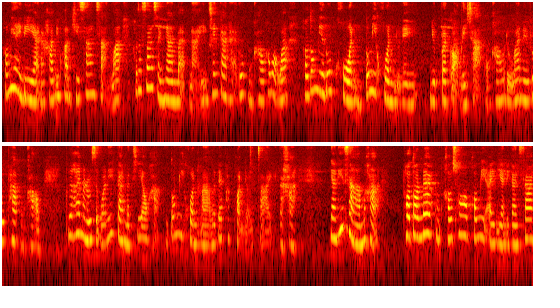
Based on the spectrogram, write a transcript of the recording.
เขามีไอเดียนะคะ มีความคิดสร้างสารรค์ว่าเขาจะสร้างสรรค์งานแบบไหน อย่างเช่นการถ่ายรูปของเขาเขาบอกว่าเขาต้องมีรูปคน ต้องมีคนอยู่ในอยู่ประกอบในฉากของเขา หรือว่าในรูปภาพของเขา เพื่อให้มันรู้สึกว่านี่การมาเที่ยวค่ะ ต้องมีคนมาแล้วได้พักผ่อนหย่อนใจนะคะ อย่างที่3ค่ะ พอตอนแรกเขาชอบเขามีไอเดียในการสร้าง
